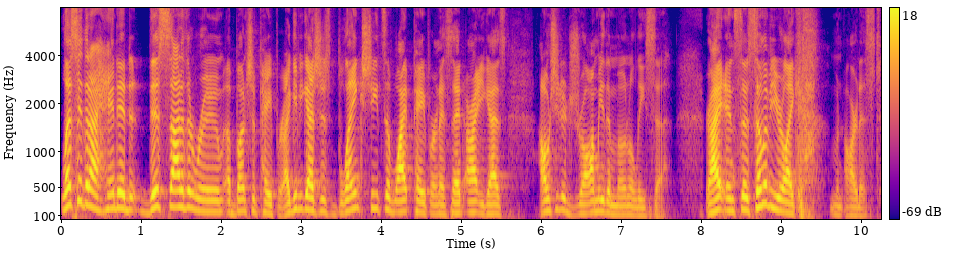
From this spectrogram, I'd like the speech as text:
Let's say that I handed this side of the room a bunch of paper. I give you guys just blank sheets of white paper and I said, All right, you guys, I want you to draw me the Mona Lisa. Right? And so some of you are like, I'm an artist.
